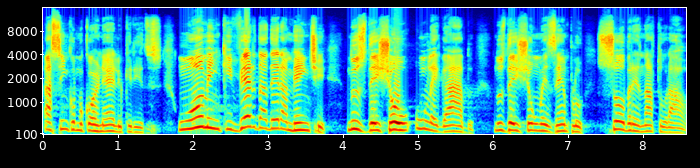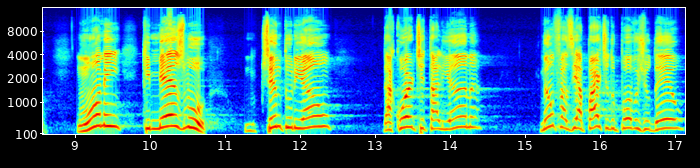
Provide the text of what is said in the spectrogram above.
assim como Cornélio, queridos. Um homem que verdadeiramente nos deixou um legado, nos deixou um exemplo sobrenatural. Um homem que, mesmo centurião da corte italiana, não fazia parte do povo judeu,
